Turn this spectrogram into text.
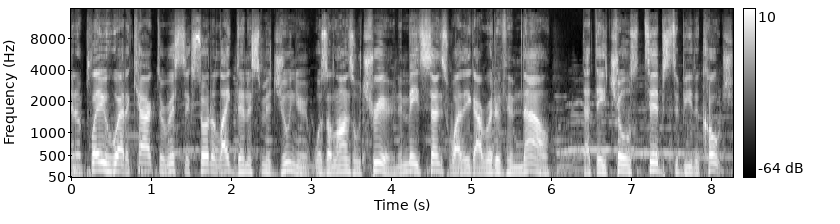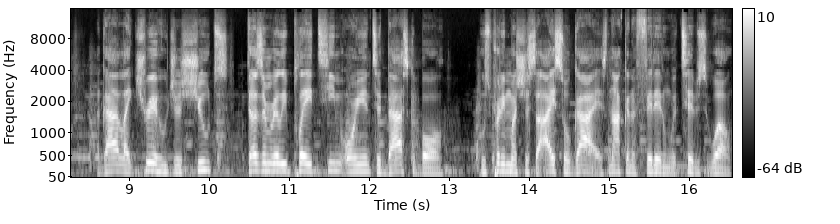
And a player who had a characteristic sort of like Dennis Smith Jr. was Alonzo Trier. And it made sense why they got rid of him now that they chose Thibs to be the coach. A guy like Trier who just shoots, doesn't really play team oriented basketball, who's pretty much just an ISO guy, is not going to fit in with Thibs well.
